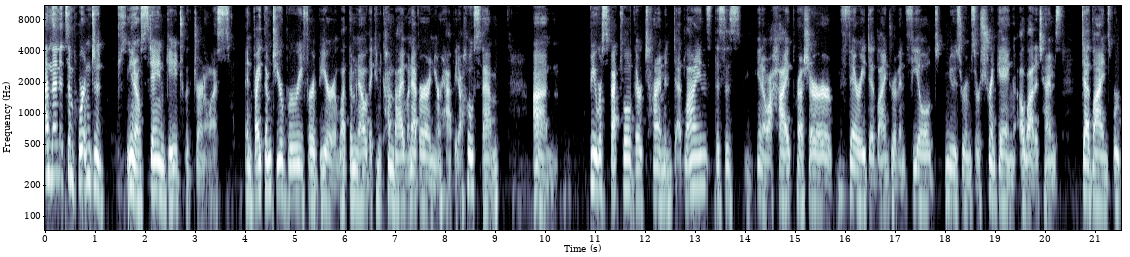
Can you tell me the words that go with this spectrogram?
And then it's important to you know, stay engaged with journalists. Invite them to your brewery for a beer. Let them know they can come by whenever and you're happy to host them. Um, be respectful of their time and deadlines. This is, you know, a high pressure, very deadline driven field. Newsrooms are shrinking. A lot of times, deadlines were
